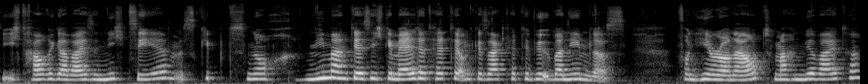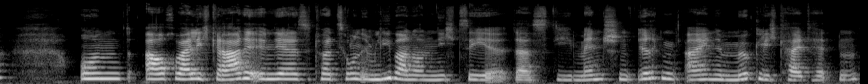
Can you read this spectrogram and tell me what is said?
die ich traurigerweise nicht sehe. Es gibt noch niemand, der sich gemeldet hätte und gesagt hätte, wir übernehmen das. Von here on out machen wir weiter. Und auch weil ich gerade in der Situation im Libanon nicht sehe, dass die Menschen irgendeine Möglichkeit hätten,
